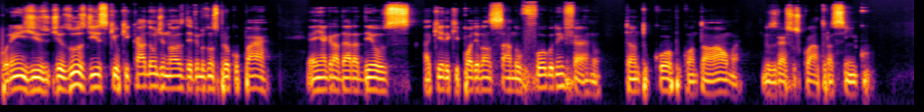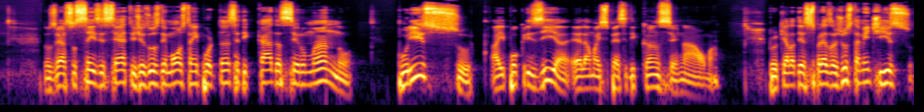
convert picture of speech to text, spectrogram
Porém, Jesus diz que o que cada um de nós devemos nos preocupar é em agradar a Deus, aquele que pode lançar no fogo do inferno tanto o corpo quanto a alma, nos versos 4 a 5. Nos versos 6 e 7, Jesus demonstra a importância de cada ser humano. Por isso, a hipocrisia ela é uma espécie de câncer na alma, porque ela despreza justamente isso.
